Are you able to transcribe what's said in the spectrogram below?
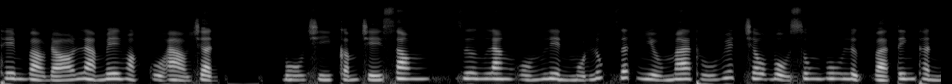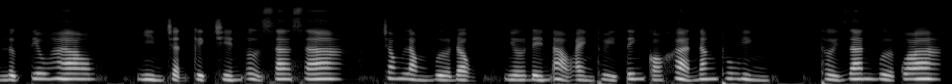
thêm vào đó là mê hoặc của ảo trận. Bố trí cấm chế xong, Dương Lăng uống liền một lúc rất nhiều ma thú huyết châu bổ sung vũ lực và tinh thần lực tiêu hao. nhìn trận kịch chiến ở xa xa, trong lòng vừa động, nhớ đến ảo ảnh thủy tinh có khả năng thu hình. Thời gian vừa qua,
